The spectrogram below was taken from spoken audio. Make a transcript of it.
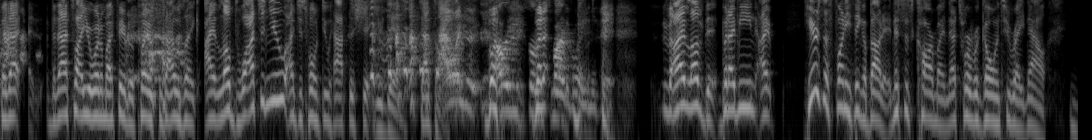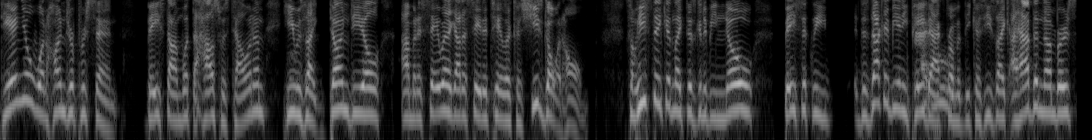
but that but that's why you're one of my favorite players because I was like, I loved watching you. I just won't do half the shit you did. That's all. I wasn't. But- I wasn't so but- smart playing the game. I loved it. But I mean, I here's the funny thing about it, and this is karma, and that's where we're going to right now. Daniel 100% based on what the house was telling him, he was like, done deal. I'm going to say what I got to say to Taylor because she's going home. So he's thinking like there's going to be no, basically, there's not going to be any payback from it because he's like, I have the numbers.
